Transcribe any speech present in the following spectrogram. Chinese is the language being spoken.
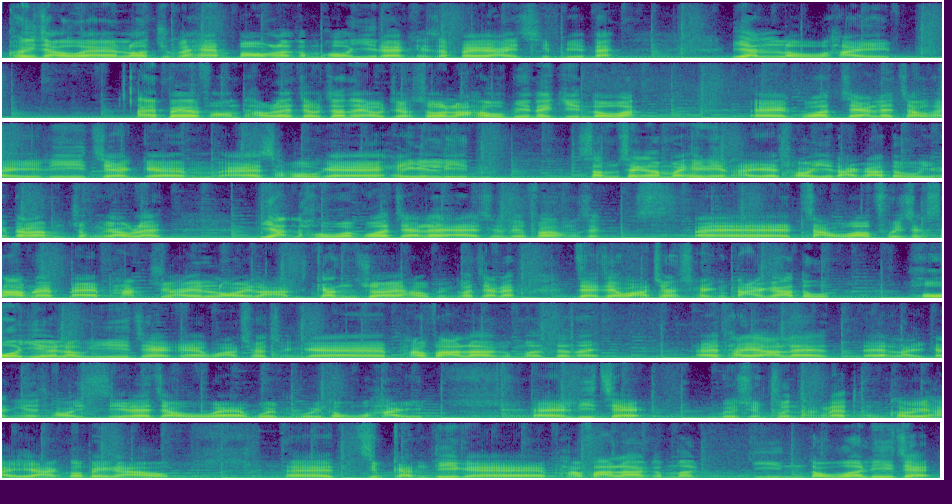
佢就誒攞住個輕磅啦，咁可以咧其實俾佢喺前面咧一路係誒俾佢放頭咧就真係有着數。嗱後邊咧見到啊誒嗰一隻咧就係呢隻嘅誒十號嘅喜蓮心星啊嘛，喜蓮係嘅彩衣大家都認得啦。咁仲有咧一號啊嗰一隻咧誒少少粉紅色誒袖啊灰色衫咧誒拍住喺內欄，跟住喺後邊嗰隻咧就係隻華卓晴，大家都。可以去留意呢隻誒華卓晴嘅跑法啦，咁啊真係誒睇下咧誒嚟緊嘅賽事咧就誒會唔會都係誒呢隻妙算歡騰咧同佢係有一個比較誒接近啲嘅跑法啦，咁啊見到啊呢隻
